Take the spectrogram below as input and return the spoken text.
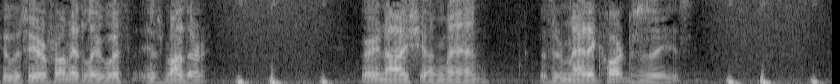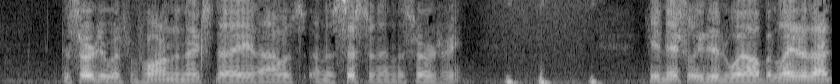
who was here from Italy with his mother. Very nice young man with rheumatic heart disease. The surgery was performed the next day, and I was an assistant in the surgery. He initially did well, but later that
